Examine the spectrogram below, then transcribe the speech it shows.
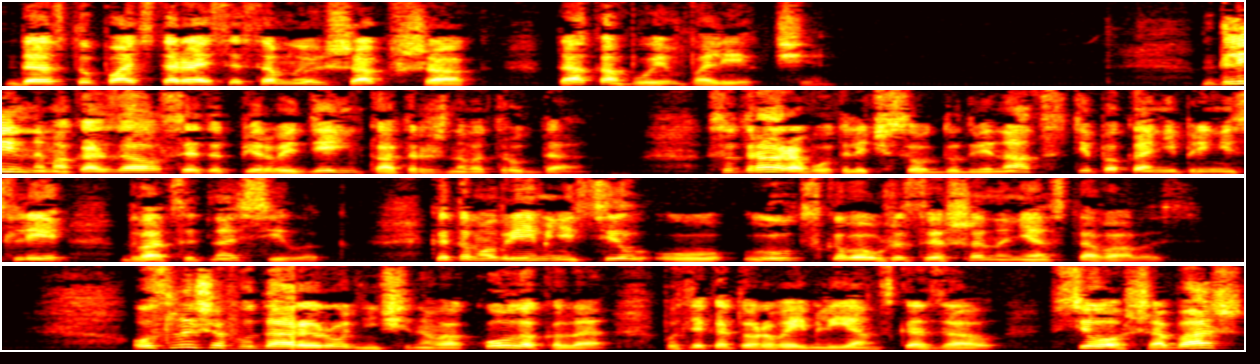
Да ступать старайся со мной шаг в шаг, так обоим полегче. Длинным оказался этот первый день каторжного труда. С утра работали часов до двенадцати, пока не принесли двадцать носилок. К этому времени сил у Луцкого уже совершенно не оставалось. Услышав удары рудничного колокола, после которого Емельян сказал «Все, шабаш»,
